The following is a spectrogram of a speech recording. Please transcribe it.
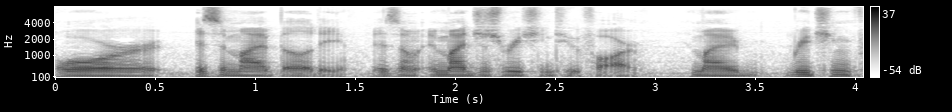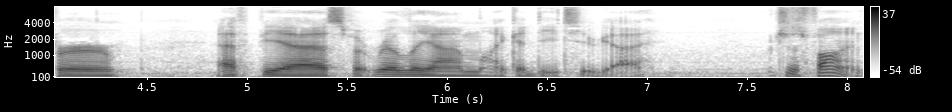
or is it my ability? Is am I just reaching too far? Am I reaching for FBS, but really I'm like a D2 guy, which is fine.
